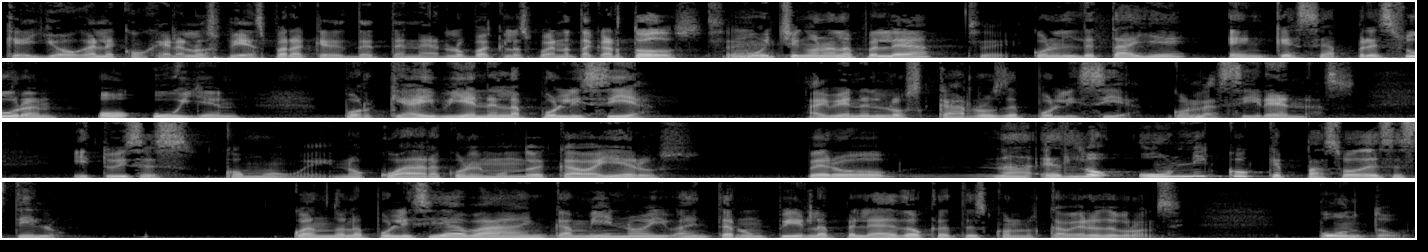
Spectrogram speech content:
que Yoga le congela los pies para que detenerlo, para que los puedan atacar todos. Sí. Muy chingona la pelea, Sí. con el detalle en que se apresuran o huyen porque ahí viene la policía. Ahí vienen los carros de policía con las sirenas. Y tú dices, ¿cómo, güey? No cuadra con el mundo de caballeros. Pero es lo único que pasó de ese estilo. Cuando la policía va en camino y va a interrumpir la pelea de Dócrates con los caballeros de bronce. Punto.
